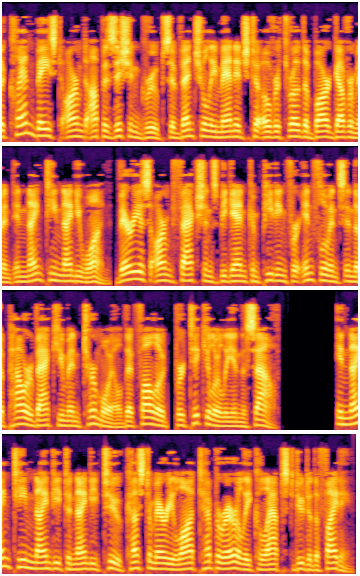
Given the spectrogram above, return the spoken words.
The clan-based armed opposition groups eventually managed to overthrow the Barre government in 1991. Various armed factions began competing for influence in the power vacuum and turmoil that followed, particularly in the south. In 1990–92 customary law temporarily collapsed due to the fighting.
